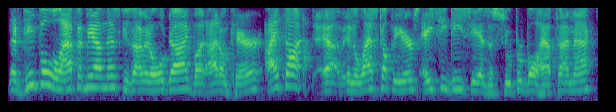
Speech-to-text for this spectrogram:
And people will laugh at me on this because I'm an old guy, but I don't care. I thought uh, in the last couple years, ACDC as a Super Bowl halftime act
